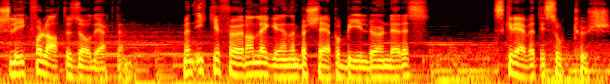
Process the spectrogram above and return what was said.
Slik forlater Zodiac dem, men ikke før han legger igjen en beskjed på bildøren deres, skrevet i sort tusj.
